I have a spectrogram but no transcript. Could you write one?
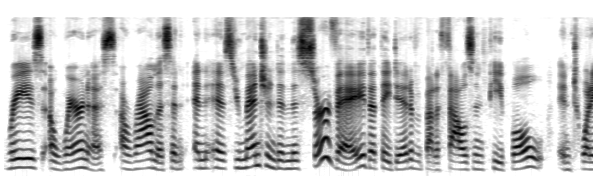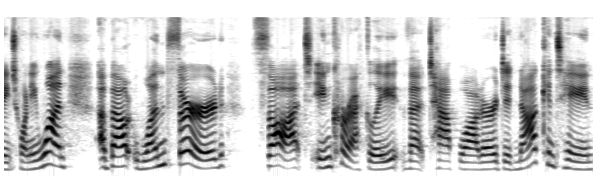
raise awareness around this. And, and as you mentioned in this survey that they did of about a thousand people in 2021, about one third thought incorrectly that tap water did not contain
